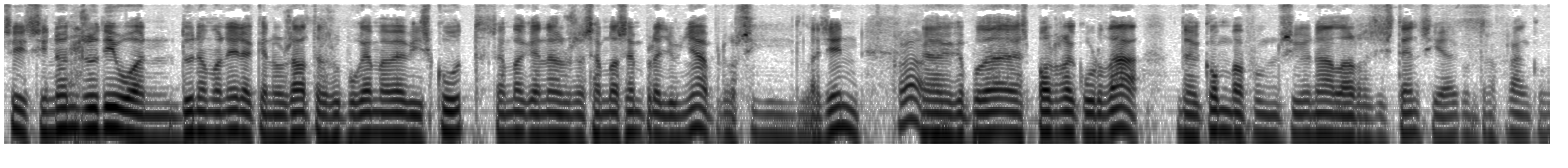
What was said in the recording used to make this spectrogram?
Sí, si no ens ho diuen d'una manera que nosaltres ho puguem haver viscut, sembla que no ens sembla sempre llunyà, però si la gent Clar. eh, que poder, es pot recordar de com va funcionar la resistència contra Franco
